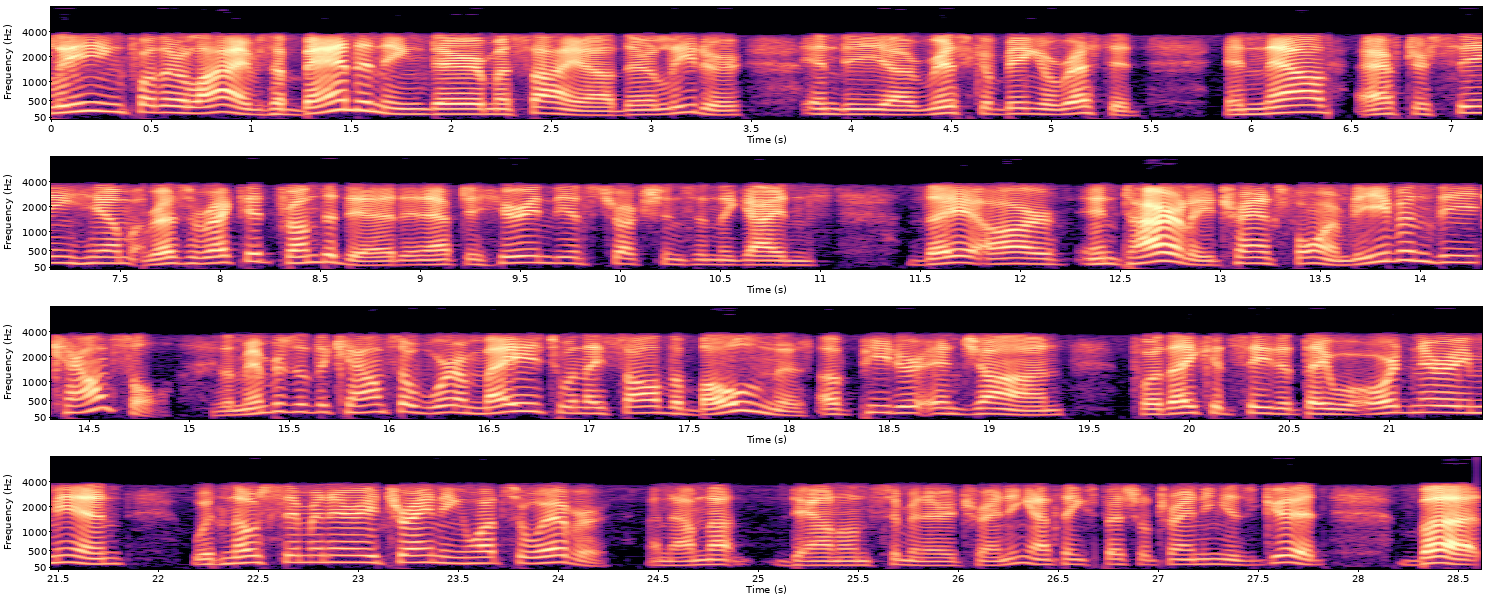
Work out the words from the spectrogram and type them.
fleeing for their lives, abandoning their Messiah, their leader, in the uh, risk of being arrested. And now, after seeing him resurrected from the dead and after hearing the instructions and the guidance, they are entirely transformed. Even the council, the members of the council, were amazed when they saw the boldness of Peter and John, for they could see that they were ordinary men with no seminary training whatsoever. And I'm not down on seminary training. I think special training is good, but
